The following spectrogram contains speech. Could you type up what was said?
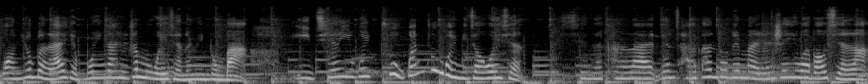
网球本来也不应该是这么危险的运动吧？以前以为只有观众会比较危险，现在看来连裁判都得买人身意外保险啦。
